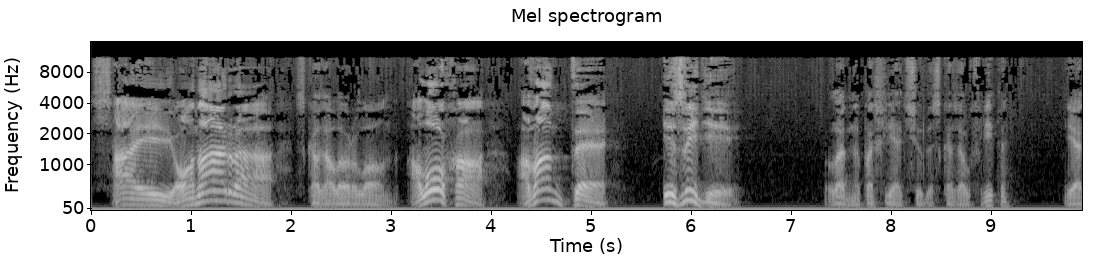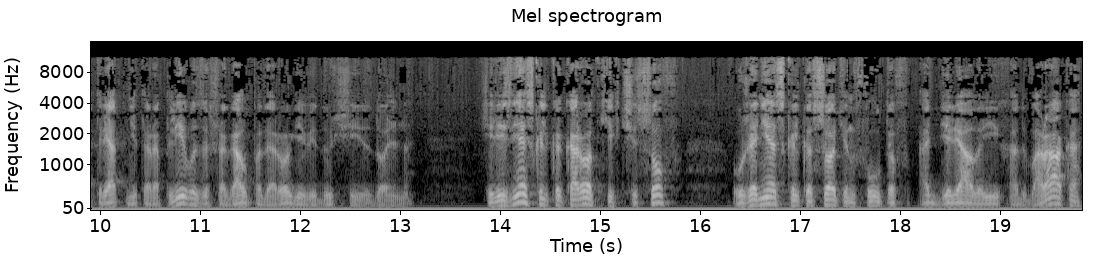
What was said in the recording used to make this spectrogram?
«Сайонара!» — сказал Орлон. «Алоха! Аванте! Изыди!» «Ладно, пошли отсюда», — сказал Фрита, и отряд неторопливо зашагал по дороге, ведущей из Дольна. Через несколько коротких часов уже несколько сотен футов отделяло их от барака,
